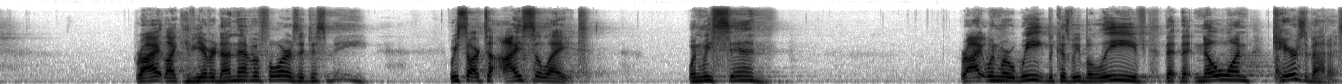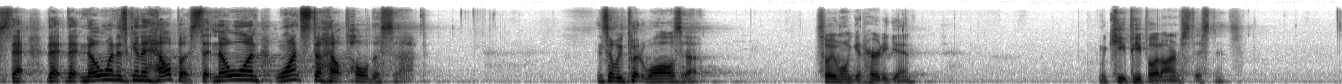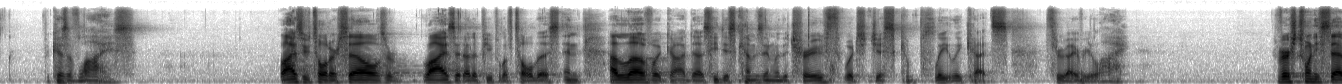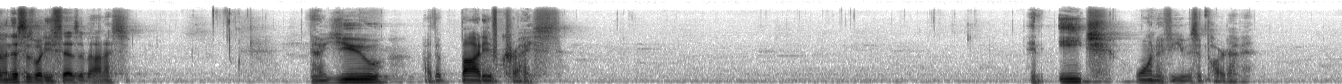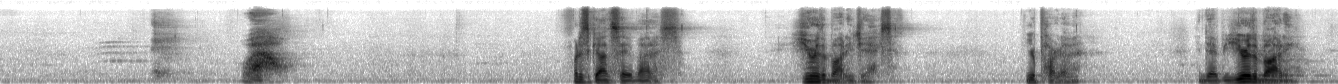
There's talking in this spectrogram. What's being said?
Right? Like, have you ever done that before? is it just me? We start to isolate when we sin right? When we're weak because we believe that, that no one cares about us, that, that, that no one is going to help us, that no one wants to help hold us up. And so we put walls up so we won't get hurt again. We keep people at arm's distance because of lies. Lies we've told ourselves or lies that other people have told us. And I love what God does. He just comes in with the truth, which just completely cuts through every lie. Verse 27, this is what he says about us. Now you are the body of Christ. And each one of you is a part of it. Wow. What does God say about us? You're the body, Jackson. You're part of it. And Debbie, you're the body,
